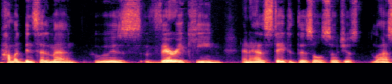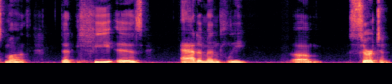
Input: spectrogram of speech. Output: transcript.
Hamad bin Salman, who is very keen and has stated this also just last month, that he is adamantly um, certain,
